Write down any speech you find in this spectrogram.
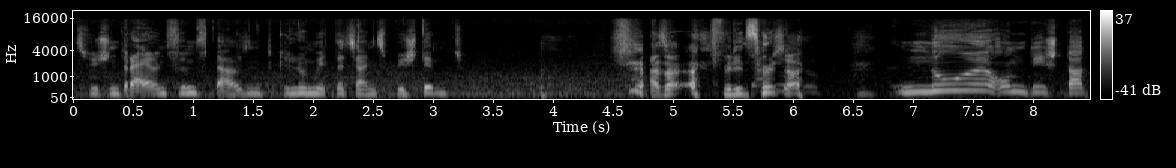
zwischen 3.000 und 5.000 Kilometer sind es bestimmt. Also für die Zuschauer? Nur um die Stadt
